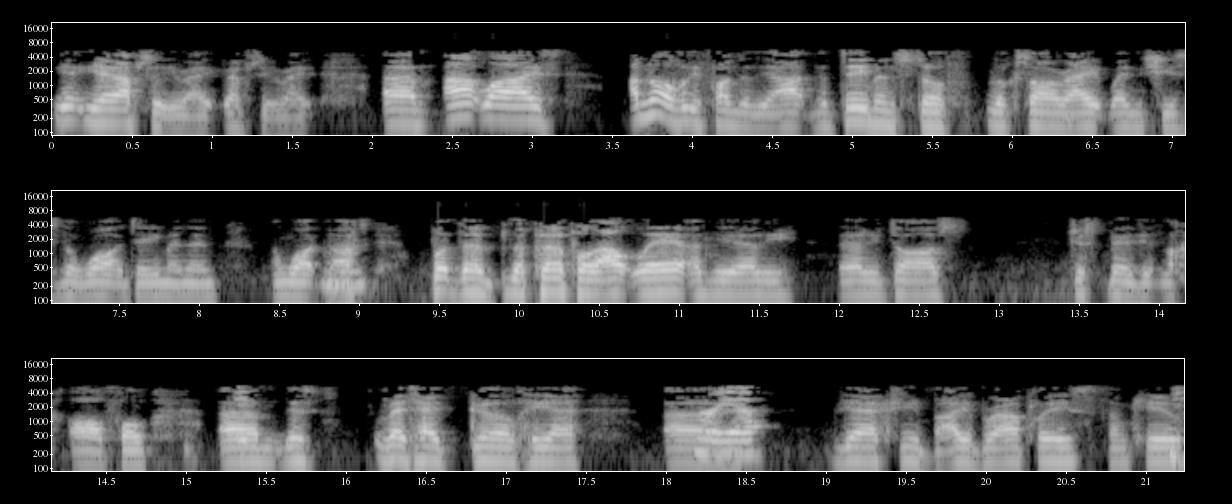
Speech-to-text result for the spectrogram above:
Yeah, yeah, absolutely right. Absolutely right. Um, art wise, I'm not overly fond of the art. The demon stuff looks all right when she's the water demon and, and whatnot. But the the purple outlay and the early early doors just made it look awful. Um, this redhead girl here. Um, Maria. Yeah, can you buy a bra, please? Thank you.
